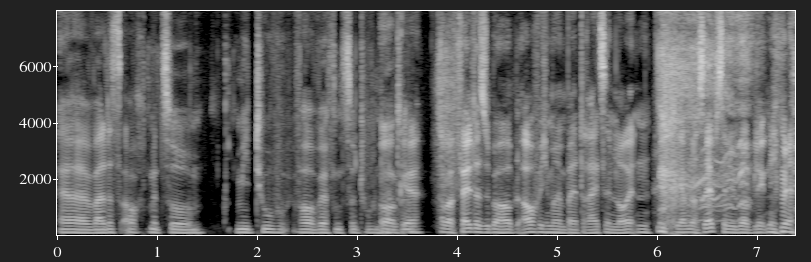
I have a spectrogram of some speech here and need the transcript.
äh, weil das auch mit so MeToo-Vorwürfen zu tun hatte. okay. Aber fällt das überhaupt auf? Ich meine, bei 13 Leuten, die haben doch selbst den Überblick nicht mehr.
